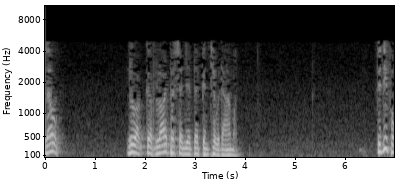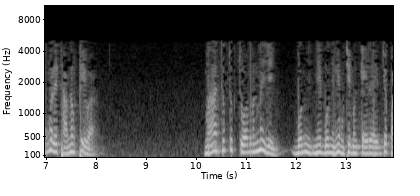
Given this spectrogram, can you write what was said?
แล้วรู้ว่าเกือบร้อยเปอร์เซ็นต์จะไปเป็นเทวดาหมด ทีนี้ผมก็เลยถามน้องพี่ว่าหมาทุก ๆ ตัวมันไม่ยิงบุญมีบุญอย่างนี้บางทีมันเกเรมันจะไป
